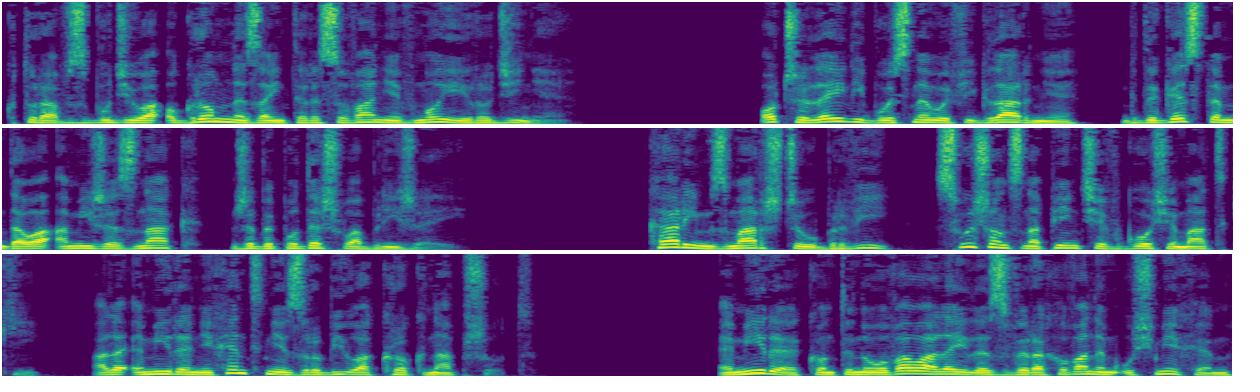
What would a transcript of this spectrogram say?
która wzbudziła ogromne zainteresowanie w mojej rodzinie. Oczy Lejli błysnęły figlarnie, gdy gestem dała Amirze znak, żeby podeszła bliżej. Karim zmarszczył brwi, słysząc napięcie w głosie matki, ale Emire niechętnie zrobiła krok naprzód. Emire kontynuowała Lejle z wyrachowanym uśmiechem,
